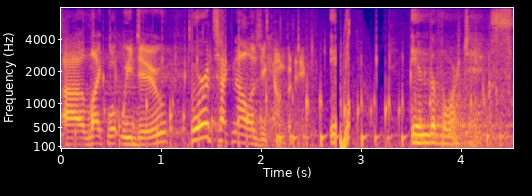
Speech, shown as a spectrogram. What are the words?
uh, like what we do. We're a technology company. in the vortex.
